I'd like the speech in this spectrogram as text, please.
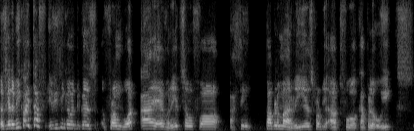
it's going to be quite tough if you think of it because from what I have read so far, I think Pablo Mari is probably out for a couple of weeks.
